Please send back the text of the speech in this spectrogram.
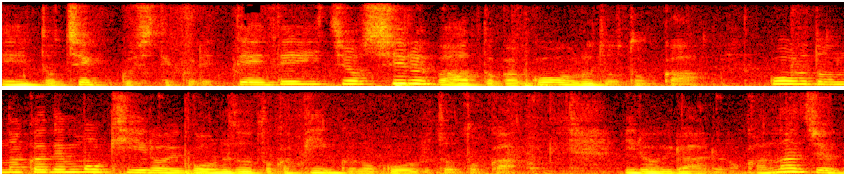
えーとチェックしてくれてで一応シルバーとかゴールドとかゴールドの中でも黄色いゴールドとかピンクのゴールドとかいろいろあるのかな？10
